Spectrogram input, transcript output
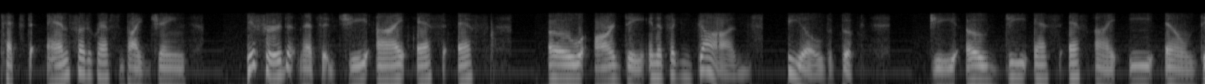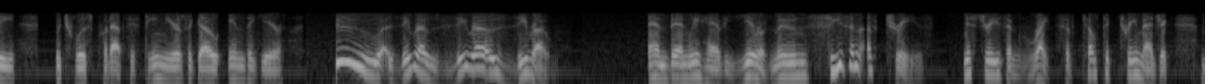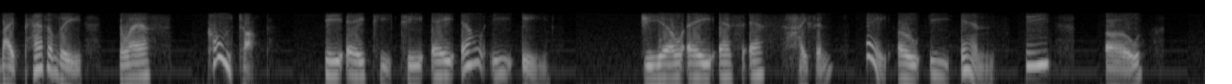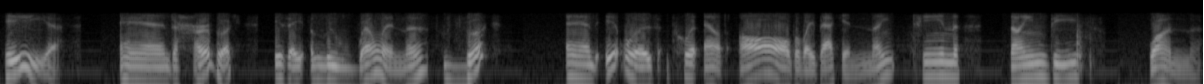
text and photographs by Jane Gifford. That's G I F F O R D. And it's a God's Field book. G O D S F I E L D, which was put out 15 years ago in the year 2000. And then we have Year of Moons, Season of Trees, Mysteries and Rites of Celtic Tree Magic by Pattalee Glass Koentop. P A T T A L E E G L A S S hyphen K O E N C O P. And her book is a Llewellyn book, and it was put out all the way back in 1991.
